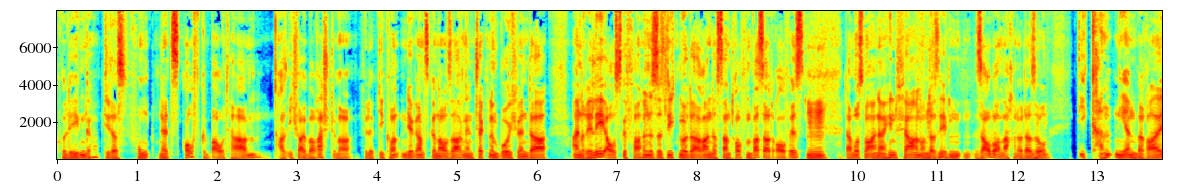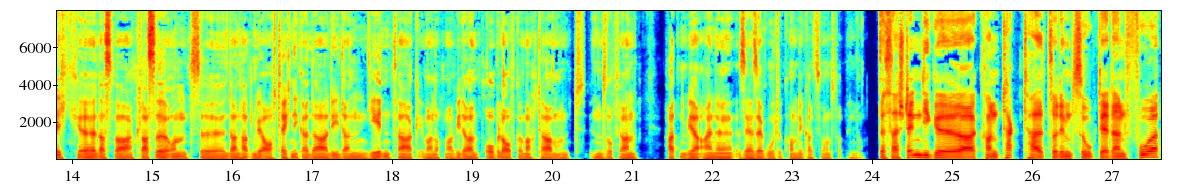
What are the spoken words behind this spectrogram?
Kollegen gehabt, die das Funknetz aufgebaut haben. Also ich war überrascht immer, Philipp. Die konnten dir ganz genau sagen, in Tecklenburg, wenn da ein Relais ausgefallen ist, es liegt nur daran, dass da ein Tropfen Wasser drauf ist. Mhm. Da muss man einer hinfahren und das eben sauber machen oder so. Mhm die kannten ihren Bereich, äh, das war klasse und äh, dann hatten wir auch Techniker da, die dann jeden Tag immer noch mal wieder einen Probelauf gemacht haben und insofern hatten wir eine sehr, sehr gute Kommunikationsverbindung. Das war ständiger Kontakt halt zu dem Zug, der dann fuhr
